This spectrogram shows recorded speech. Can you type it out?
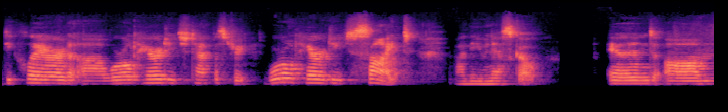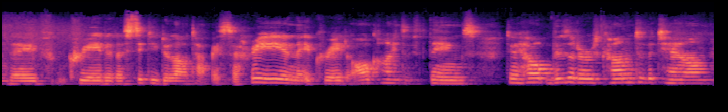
declared a World Heritage Tapestry, World Heritage Site by the UNESCO. And um, they've created a Cité de la Tapisserie, and they've created all kinds of things to help visitors come to the town,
